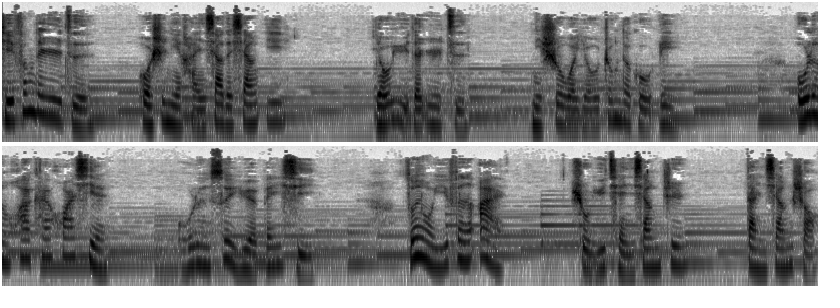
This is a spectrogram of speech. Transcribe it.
起风的日子，我是你含笑的相依；有雨的日子，你是我由衷的鼓励。无论花开花谢，无论岁月悲喜，总有一份爱，属于浅相知，淡相守。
